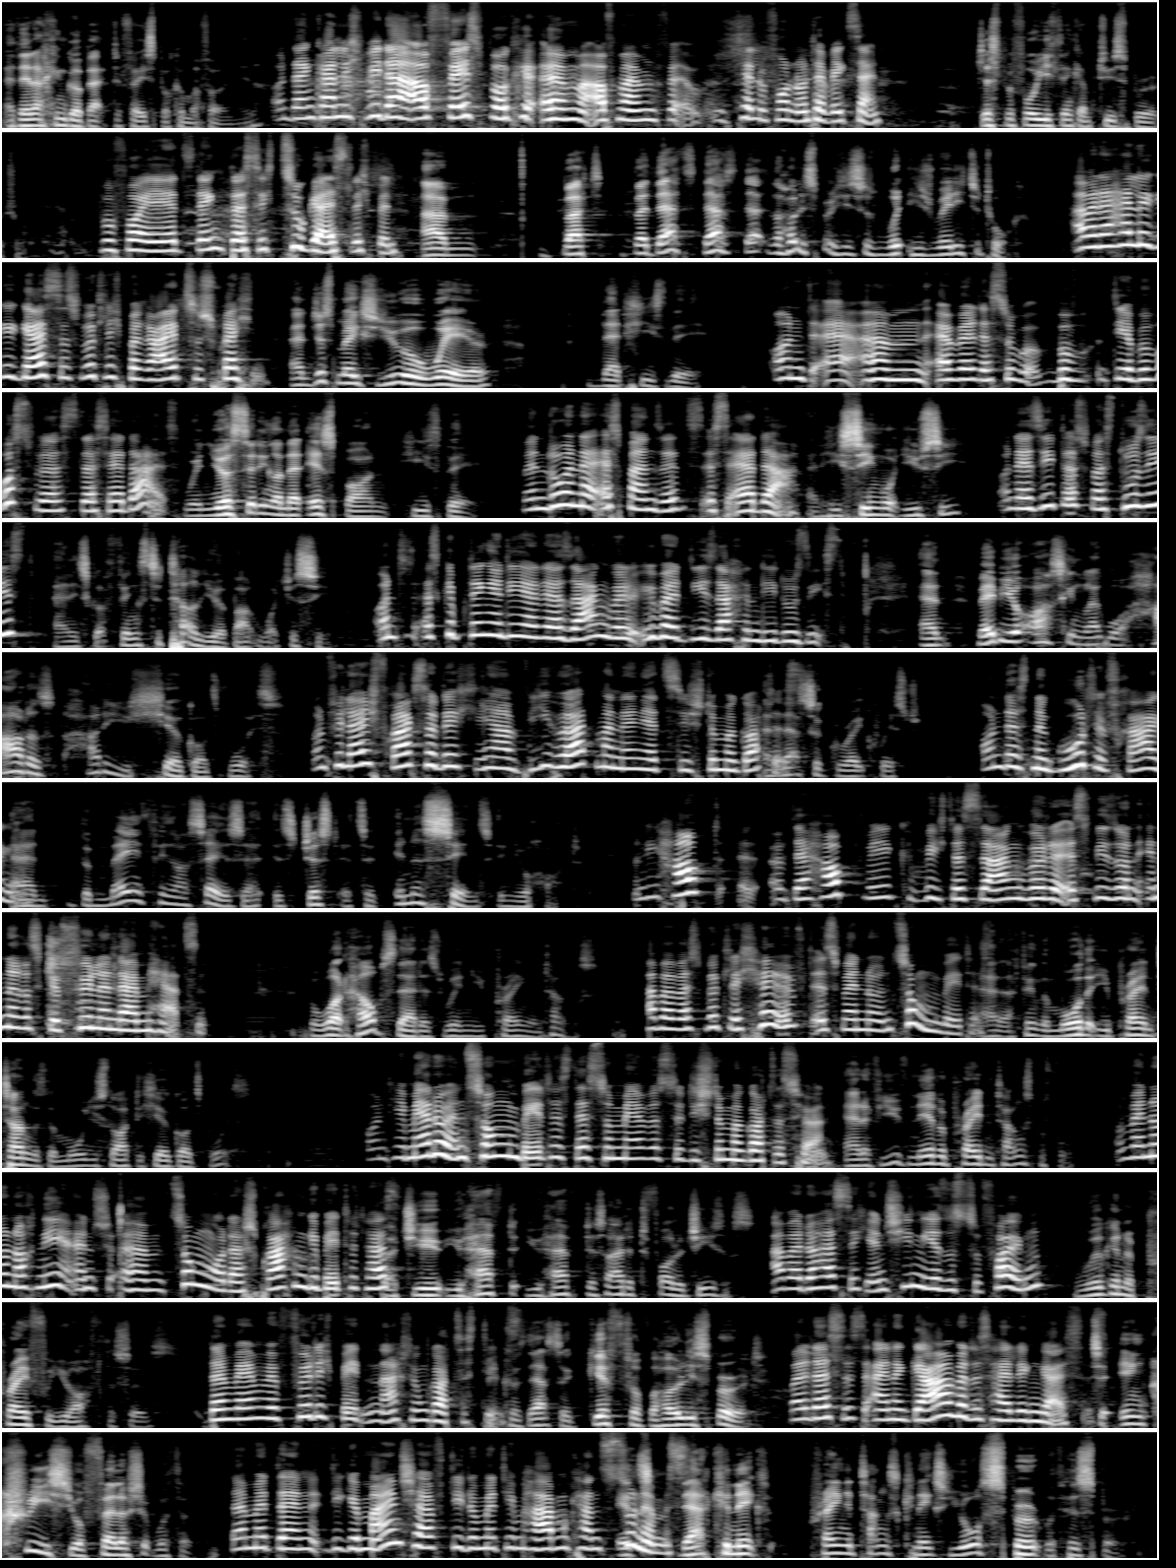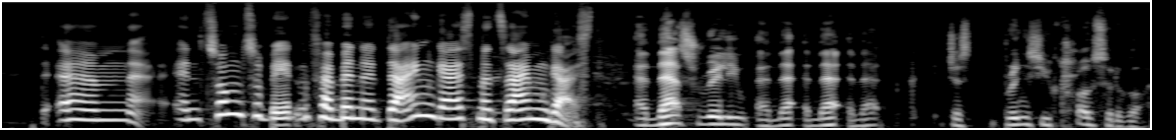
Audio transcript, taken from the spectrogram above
And then I can go back to Facebook on my phone, you know, Und dann kann ich wieder auf Facebook ähm, auf meinem Telefon unterwegs sein, just before you think I'm too spiritual. bevor ihr jetzt denkt, dass ich zu geistlich bin. Um, but but that's that's that, the Holy Spirit. He's just he's ready to talk, Aber der Heilige Geist ist wirklich bereit zu sprechen. and just makes you aware that He's there. Und er, ähm, er will, dass du be dir bewusst wirst, dass er da ist. When you're sitting on that S bahn, He's there, Wenn du in der S-Bahn sitzt, ist er da. and He's seeing what you see, Und er sieht das, was du siehst. and He's got things to tell you about what you see. Und es gibt Dinge, die er dir sagen will über die Sachen, die du siehst. And maybe you're asking, like, well, how does how do you hear God's voice? Und vielleicht fragst du dich, ja, wie hört man denn jetzt die Stimme And Gottes? that's a great question. Und das ist eine gute Frage. And the main thing I'll say is that it's just it's an inner sense in your heart. Und Haupt, äh, der Hauptweg, wie ich das sagen würde, ist wie so ein inneres Gefühl in deinem Herzen. But what helps that is when you're praying in tongues. Aber was wirklich hilft, ist, wenn du in Zungen betest. And I think the more that you pray in tongues, the more you start to hear God's voice. Und je mehr du in Zungen betest, desto mehr wirst du die Stimme Gottes hören. And if you've never prayed in tongues before, Und wenn du noch nie in ähm, Zungen oder Sprachen gebetet hast, but you, you have to, you have decided to follow Jesus, aber du hast dich entschieden, Jesus zu folgen, we're going to pray for you after the service dann werden wir für dich beten nach dem because Gottesdienst. that's a gift of the Holy Spirit Weil das ist eine Gabe des Heiligen Geistes, to increase your fellowship with Him. Damit dein, die Gemeinschaft, die du mit ihm haben kannst, It's, zunimmst. that connects, praying in tongues connects your spirit with his spirit. Ähm, in Zungen zu beten verbindet deinen Geist mit seinem Geist. And that's really, and that, and that, and that just brings you closer to God.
